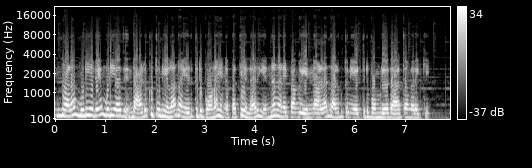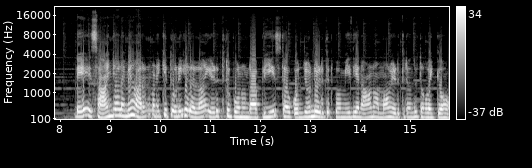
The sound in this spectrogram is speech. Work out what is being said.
என்னால முடியவே முடியாது. இந்த அழுக்கு துணியெல்லாம் நான் எடுத்துட்டு போனா என்னை பத்தி எல்லாரும் என்ன நினைப்பாங்க? என்னால அந்த அழுக்கு துணி எடுத்துட்டு போக முடியாது ஆச்சங்கரைக்கு டேய் சாயங்காலமே அரண்மனைக்கு துணிகள் எல்லாம் எடுத்துட்டு போகணும்டா. ப்ளீஸ்டா கொஞ்சோண்டு எடுத்துட்டு போ. மீதியை நானும் அம்மாவும் எடுத்துட்டு வந்து துவைக்கும்.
